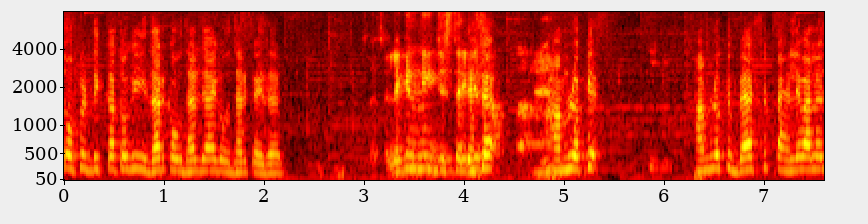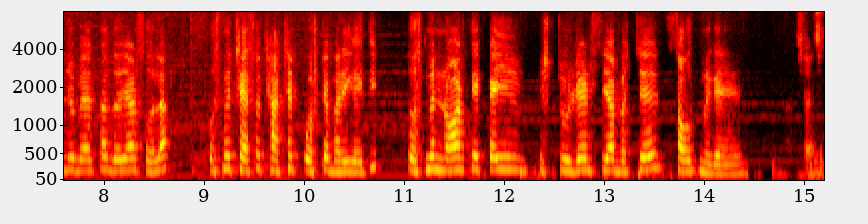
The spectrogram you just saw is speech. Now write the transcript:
तो फिर दिक्कत होगी इधर का उधर जाएगा उधर का इधर। अच्छा, अच्छा। लेकिन नहीं जिस तरीके से हम लोग के हम लोग के बैच से पहले वाला जो बैच था 2016 उसमें छह सौ छाछठ पोस्टें भरी गई थी। तो उसमें नॉर्थ के कई स्टूडेंट्स या बच्चे साउथ में गए हैं। अच्छा अच्छा।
